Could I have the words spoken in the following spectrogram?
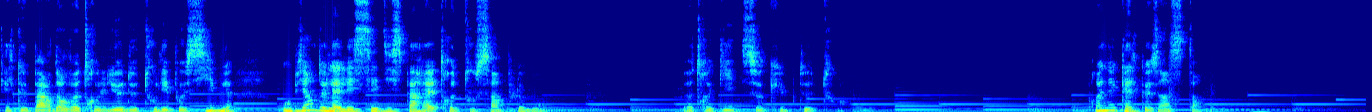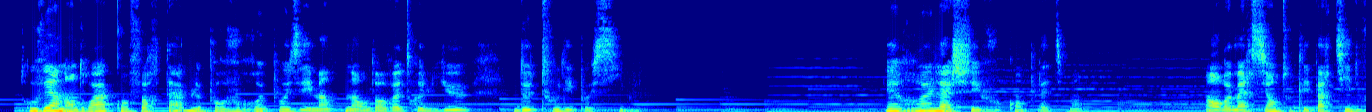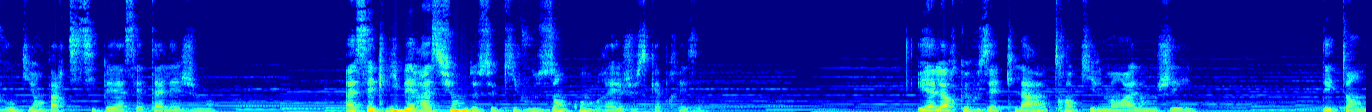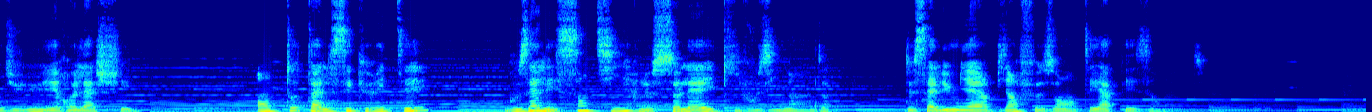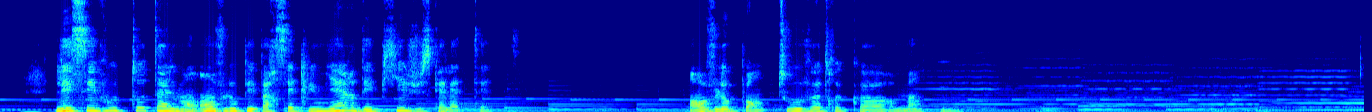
quelque part dans votre lieu de tous les possibles, ou bien de la laisser disparaître tout simplement. Votre guide s'occupe de tout. Prenez quelques instants Trouvez un endroit confortable pour vous reposer maintenant dans votre lieu de tous les possibles. Et relâchez-vous complètement en remerciant toutes les parties de vous qui ont participé à cet allègement, à cette libération de ce qui vous encombrait jusqu'à présent. Et alors que vous êtes là, tranquillement allongé, détendu et relâché, en totale sécurité, vous allez sentir le soleil qui vous inonde de sa lumière bienfaisante et apaisante. Laissez-vous totalement envelopper par cette lumière des pieds jusqu'à la tête, enveloppant tout votre corps maintenant.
